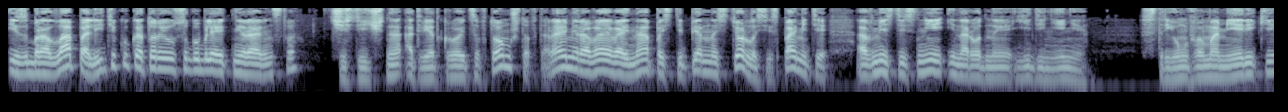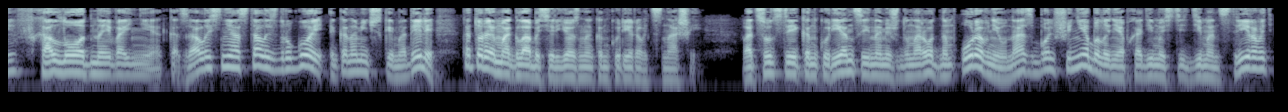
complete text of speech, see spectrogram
избрала политику, которая усугубляет неравенство? Частично ответ кроется в том, что Вторая мировая война постепенно стерлась из памяти, а вместе с ней и народное единение. С триумфом Америки в холодной войне, казалось, не осталось другой экономической модели, которая могла бы серьезно конкурировать с нашей. В отсутствии конкуренции на международном уровне у нас больше не было необходимости демонстрировать,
